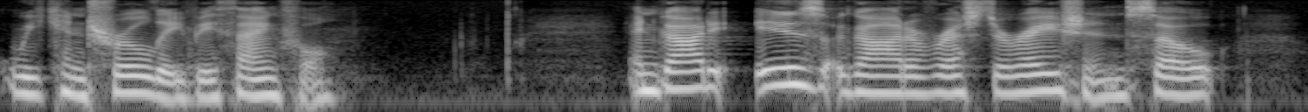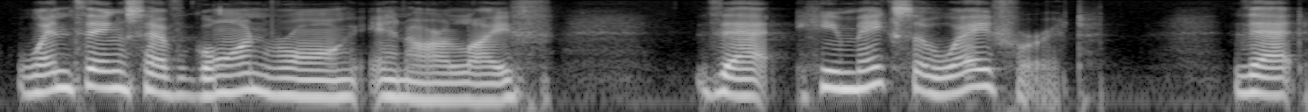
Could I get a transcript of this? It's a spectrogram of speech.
we can truly be thankful. And God is a God of restoration. So when things have gone wrong in our life, that He makes a way for it. That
